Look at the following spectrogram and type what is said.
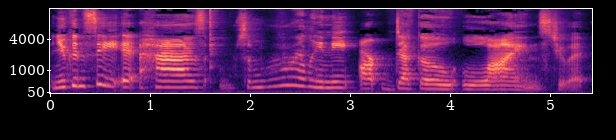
And you can see it has some really neat Art Deco lines to it.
